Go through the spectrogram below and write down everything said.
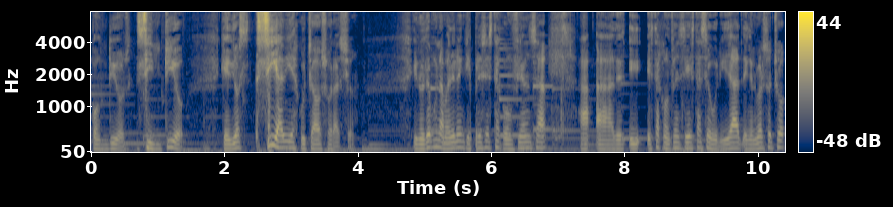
con Dios, sintió que Dios sí había escuchado su oración. Y notemos la manera en que expresa esta confianza, y esta confianza y esta seguridad. En el verso 8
